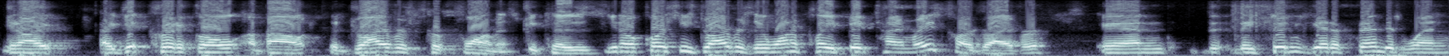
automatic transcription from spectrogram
you know I, I get critical about the driver's performance because you know, of course, these drivers they want to play big time race car driver, and th- they shouldn't get offended when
